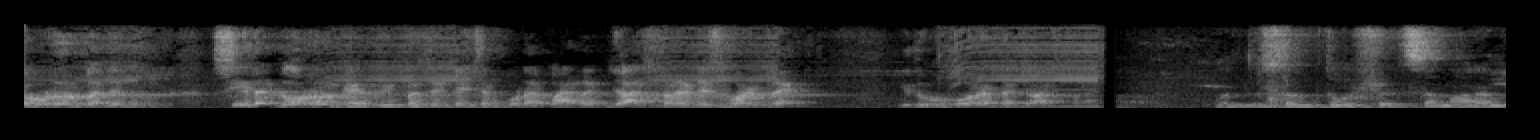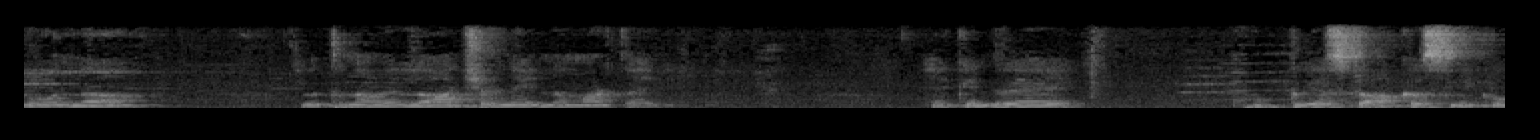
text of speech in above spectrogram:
ಗೌರ್ನರ್ ಬಂದಿದ್ರು. ಸೀದಾ ಗೌರ್ನರ್ಗೆ ರಿಪ್ರೆಸೆಂಟೇಷನ್ ಕೂಡ ಜಾರ್ಜ್ ಫರ್ನಾಂಡಿಸ್ ಹೊರಟ್ರೆ. ಇದು ಹೋರಾಟ ಜಾರ್ಜ್ ಫರ್ನಾಂಡಿಸ್ ಒಂದು ಸಂತೋಷದ ಸಮಾರಂಭವನ್ನು ಇವತ್ತು ನಾವೆಲ್ಲ ಆಚರಣೆಯನ್ನು ಮಾಡ್ತಾ ಇದ್ದೀವಿ. ಏಕೆಂದರೆ ಹುಟ್ಟು ಎಷ್ಟು ಆಕಸ್ಮಿಕೋ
